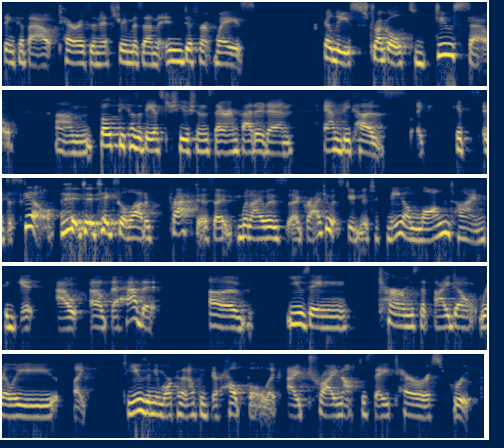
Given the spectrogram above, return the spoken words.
think about terrorism and extremism in different ways really struggle to do so um, both because of the institutions they're embedded in and because like it's it's a skill. It, it, takes a lot of practice. I, when I was a graduate student, it took me a long time to get out of the habit of using terms that I don't really like to use anymore because I don't think they're helpful. Like I try not to say terrorist group.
